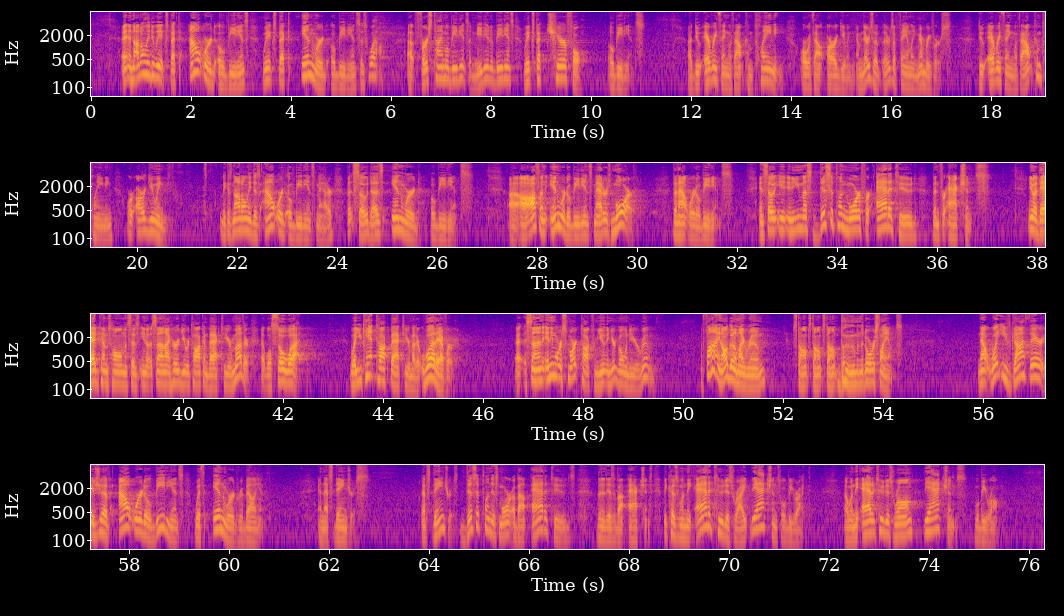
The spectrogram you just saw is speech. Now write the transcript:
And not only do we expect outward obedience, we expect inward obedience as well uh, first time obedience, immediate obedience. We expect cheerful obedience. Uh, do everything without complaining or without arguing. I mean, there's a, there's a family memory verse. Do everything without complaining or arguing. Because not only does outward obedience matter, but so does inward obedience. Uh, often, inward obedience matters more than outward obedience. And so you, must discipline more for attitude than for actions. You know, a dad comes home and says, You know, son, I heard you were talking back to your mother. Uh, well, so what? Well, you can't talk back to your mother. Whatever. Uh, son, any more smart talk from you, and you're going to your room. Fine, I'll go to my room. Stomp, stomp, stomp, boom, and the door slams. Now, what you've got there is you have outward obedience with inward rebellion. And that's dangerous. That's dangerous. Discipline is more about attitudes than it is about actions. Because when the attitude is right, the actions will be right. Uh, when the attitude is wrong, the actions will be wrong.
